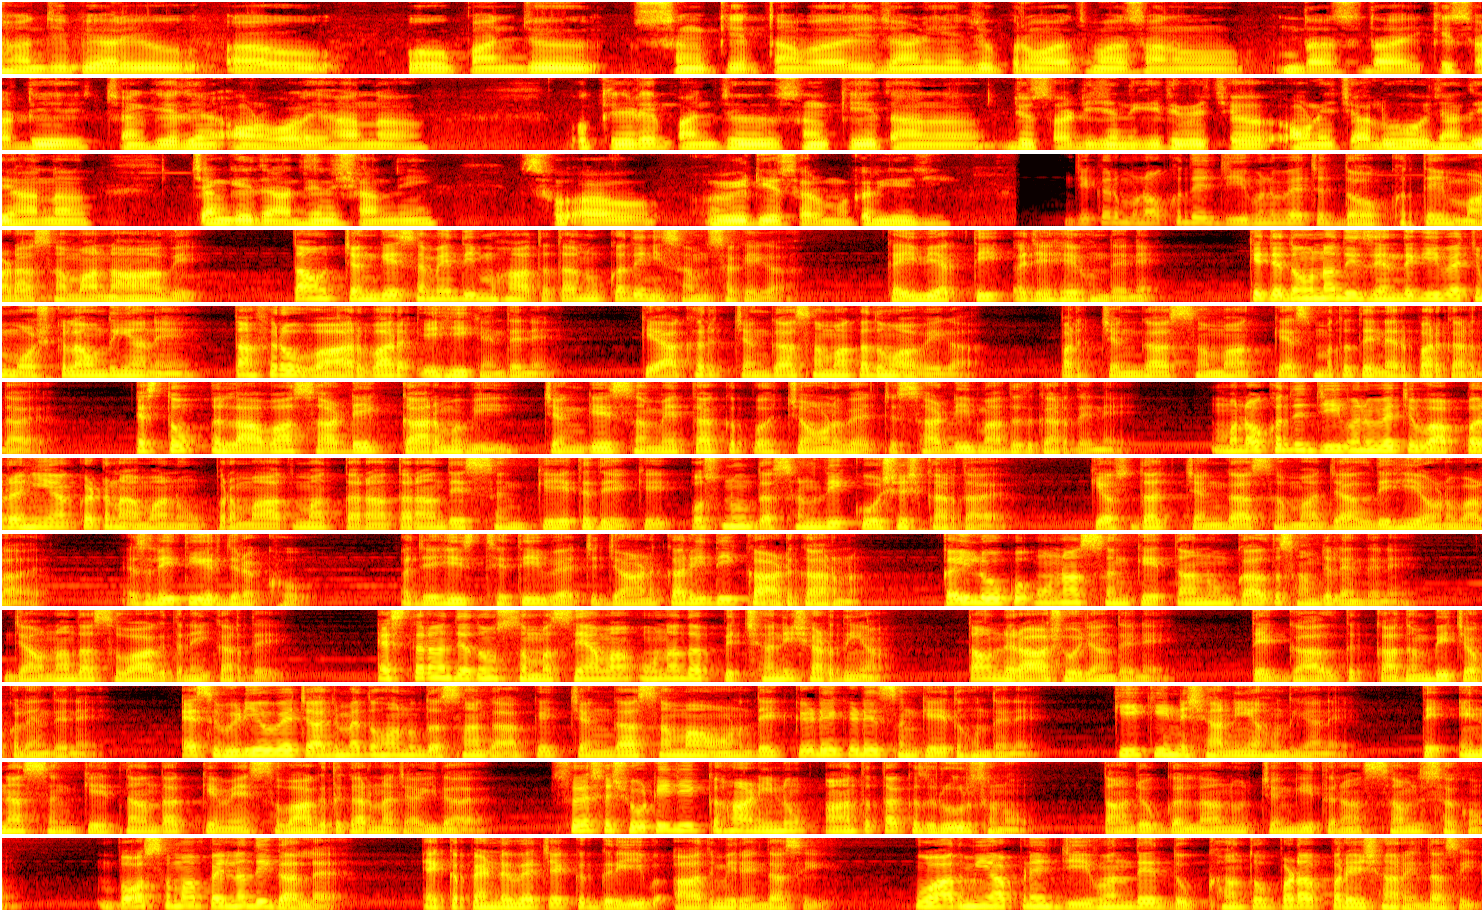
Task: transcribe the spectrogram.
ਹਾਂਜੀ ਪਿਆਰਿਓ, ਆਓ ਉਹ ਪੰਜ ਸੰਕੇਤਾਂ ਬਾਰੇ ਜਾਣੀਏ ਜੋ ਪ੍ਰਮਾਤਮਾ ਸਾਨੂੰ ਦੱਸਦਾ ਹੈ ਕਿ ਸਾਡੇ ਚੰਗੇ ਦਿਨ ਆਉਣ ਵਾਲੇ ਹਨ। ਉਹ ਕਿਹੜੇ ਪੰਜ ਸੰਕੇਤ ਹਨ ਜੋ ਸਾਡੀ ਜ਼ਿੰਦਗੀ ਦੇ ਵਿੱਚ ਆਉਣੇ ਚਾਲੂ ਹੋ ਜਾਂਦੇ ਹਨ? ਚੰਗੇ ਦਿਨਾਂ ਦੀ ਨਿਸ਼ਾਨੀ। ਸੋ ਆਓ ਵੀਡੀਓ ਸ਼ਰਮ ਕਰੀਏ ਜੀ। ਜੇਕਰ ਮਨੁੱਖ ਦੇ ਜੀਵਨ ਵਿੱਚ ਦੁੱਖ ਤੇ ਮਾੜਾ ਸਮਾਂ ਨਾ ਆਵੇ, ਤਾਂ ਉਹ ਚੰਗੇ ਸਮੇਂ ਦੀ ਮਹੱਤਤਾ ਨੂੰ ਕਦੇ ਨਹੀਂ ਸਮਝ ਸਕੇਗਾ। ਕਈ ਵਿਅਕਤੀ ਅਜਿਹੇ ਹੁੰਦੇ ਨੇ ਕਿ ਜਦੋਂ ਉਹਨਾਂ ਦੀ ਜ਼ਿੰਦਗੀ ਵਿੱਚ ਮੁਸ਼ਕਲਾਂ ਆਉਂਦੀਆਂ ਨੇ, ਤਾਂ ਫਿਰ ਉਹ ਵਾਰ-ਵਾਰ ਇਹੀ ਕਹਿੰਦੇ ਨੇ ਕਿ ਆਖਰ ਚੰਗਾ ਸਮਾਂ ਕਦੋਂ ਆਵੇਗਾ? ਪਰ ਚੰਗਾ ਸਮਾਂ ਕਿਸਮਤ ਤੇ ਨਿਰਭਰ ਕਰਦਾ ਹੈ। ਇਸ ਤੋਂ ਇਲਾਵਾ ਸਾਡੇ ਕਰਮ ਵੀ ਚੰਗੇ ਸਮੇਂ ਤੱਕ ਪਹੁੰਚਾਉਣ ਵਿੱਚ ਸਾਡੀ ਮਦਦ ਕਰਦੇ ਨੇ। ਮਨੁੱਖ ਦੇ ਜੀਵਨ ਵਿੱਚ ਵਾਪਰ ਰਹੀਆਂ ਘਟਨਾਵਾਂ ਨੂੰ ਪ੍ਰਮਾਤਮਾ ਤਰ੍ਹਾਂ-ਤਰ੍ਹਾਂ ਦੇ ਸੰਕੇਤ ਦੇ ਕੇ ਉਸ ਨੂੰ ਦੱਸਣ ਦੀ ਕੋਸ਼ਿਸ਼ ਕਰਦਾ ਹੈ ਕਿ ਉਸ ਦਾ ਚੰਗਾ ਸਮਾਂ ਜਲਦੀ ਹੀ ਆਉਣ ਵਾਲਾ ਹੈ। ਇਸ ਲਈ ਧੀਰਜ ਰੱਖੋ। ਅਜਿਹੀ ਸਥਿਤੀ ਵਿੱਚ ਜਾਣਕਾਰੀ ਦੀ ਘਾਟ ਕਾਰਨ ਕਈ ਲੋਕ ਉਹਨਾਂ ਸੰਕੇਤਾਂ ਨੂੰ ਗਲਤ ਸਮਝ ਲੈਂਦੇ ਨੇ ਜਾਂ ਉਹਨਾਂ ਦਾ ਸਵਾਗਤ ਨਹੀਂ ਕਰਦੇ। ਇਸ ਤਰ੍ਹਾਂ ਜਦੋਂ ਸਮੱਸਿਆਵਾਂ ਉਹਨਾਂ ਦਾ ਪਿੱਛਾ ਨਹੀਂ ਛੱਡਦੀਆਂ, ਤਾਂ ਉਹ ਨਿਰਾਸ਼ ਹੋ ਜਾਂਦੇ ਨੇ ਤੇ ਗਲਤ ਕਦਮ ਵੀ ਚੁੱਕ ਲੈਂਦੇ ਨੇ। ਇਸ ਵੀਡੀਓ ਵਿੱਚ ਅੱਜ ਮੈਂ ਤੁਹਾਨੂੰ ਦੱਸਾਂਗਾ ਕਿ ਚੰਗਾ ਸਮਾਂ ਆਉਣ ਦੇ ਕਿਹੜੇ-ਕਿਹੜੇ ਸੰਕੇਤ ਹੁੰਦੇ ਨੇ, ਕੀ-ਕੀ ਨਿਸ਼ਾਨੀਆਂ ਹੁੰਦੀਆਂ ਨੇ ਤੇ ਇਹਨਾਂ ਸੰਕੇਤਾਂ ਦਾ ਕਿਵੇਂ ਸਵਾਗਤ ਕਰਨਾ ਚਾਹੀਦਾ ਹੈ। ਸੋ ਇਸ ਛੋਟੀ ਜਿਹੀ ਕਹਾਣੀ ਨੂੰ ਅੰਤ ਤੱਕ ਜ਼ਰੂਰ ਸੁਣੋ ਤਾਂ ਜੋ ਗੱਲਾਂ ਨੂੰ ਚੰਗੀ ਤਰ੍ਹਾਂ ਸਮਝ ਸਕੋ। ਬਹੁਤ ਸਮਾਂ ਪਹਿਲਾਂ ਦੀ ਗੱਲ ਹੈ, ਇੱਕ ਪਿੰਡ ਵਿੱਚ ਇੱਕ ਗਰੀਬ ਆਦਮੀ ਰਹਿੰਦਾ ਸੀ। ਉਹ ਆਦਮੀ ਆਪਣੇ ਜੀਵਨ ਦੇ ਦੁੱਖਾਂ ਤੋਂ ਬੜਾ ਪਰੇਸ਼ਾਨ ਰਹਿੰਦਾ ਸੀ।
